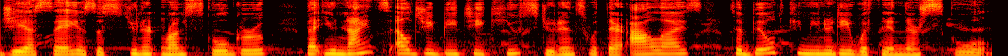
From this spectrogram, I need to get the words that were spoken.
GSA is a student run school group that unites LGBTQ students with their allies to build community within their school.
